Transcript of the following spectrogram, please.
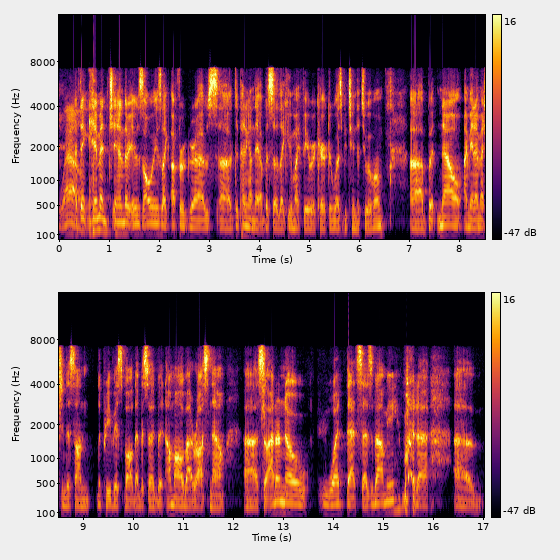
Wow. I think him and Chandler. It was always like up for grabs, uh, depending on the episode, like who my favorite character was between the two of them. Uh, but now, I mean, I mentioned this on the previous Vault episode, but I'm all about Ross now. Uh, so I don't know what that says about me, but uh, um,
